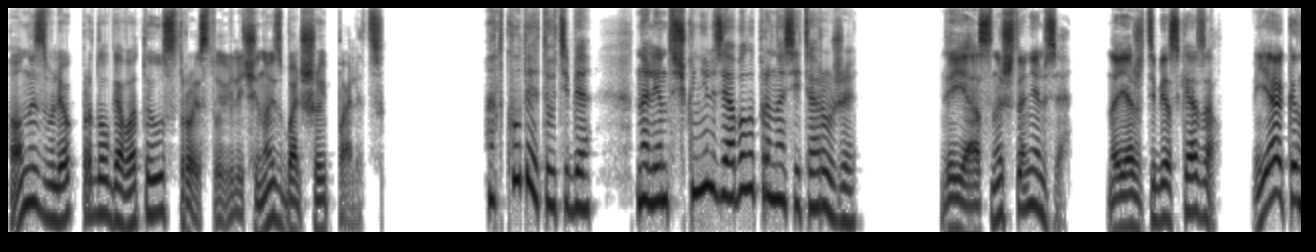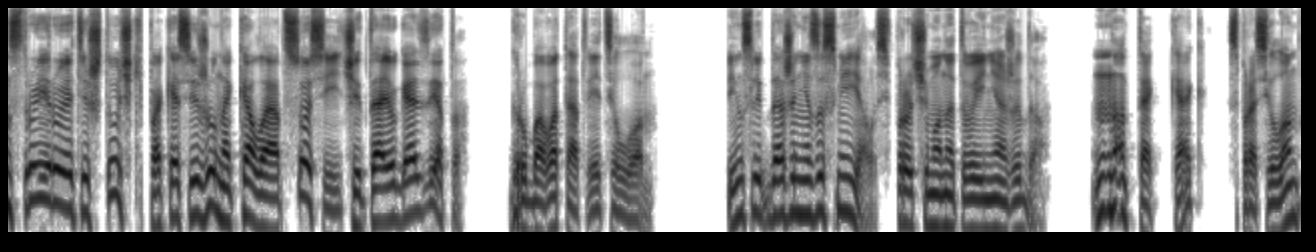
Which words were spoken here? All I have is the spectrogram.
он извлек продолговатое устройство величиной с большой палец. «Откуда это у тебя? На ленточку нельзя было проносить оружие». «Да ясно, что нельзя. Но я же тебе сказал. Я конструирую эти штучки, пока сижу на кала-отсосе и читаю газету», — грубовато ответил он. Пинслип даже не засмеялась, впрочем, он этого и не ожидал. «Ну так как?» — спросил он,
